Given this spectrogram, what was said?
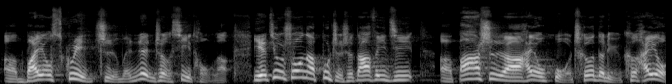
呃 BioScreen 指纹认证系统了。也就是说呢，不只是搭飞机、呃巴士啊，还有火车的旅客，还有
